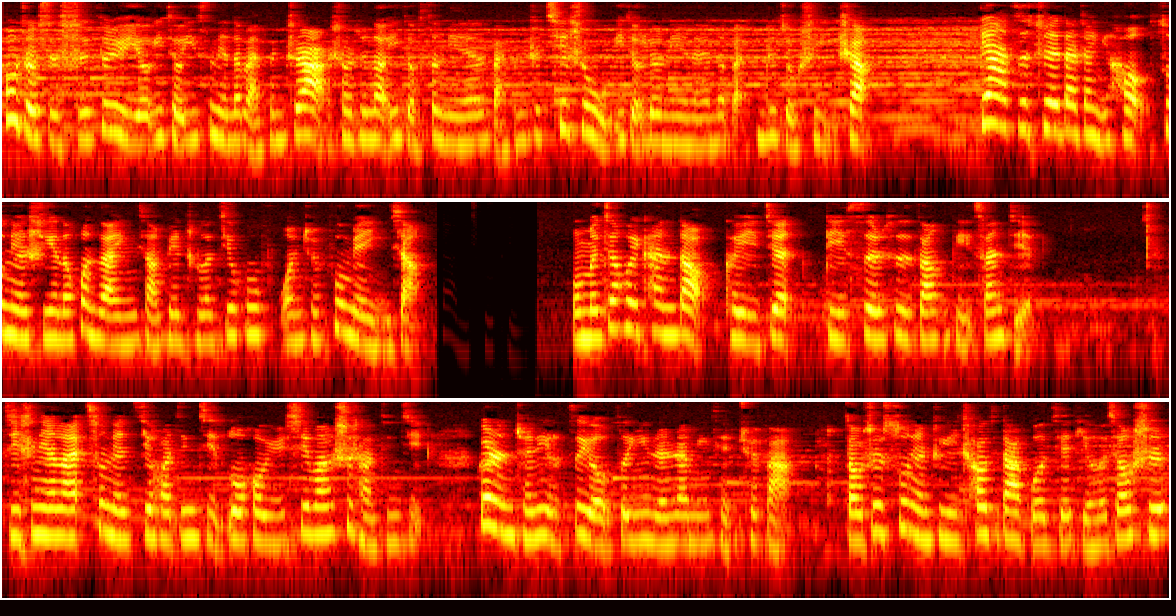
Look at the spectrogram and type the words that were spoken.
后者使识字率由1914年的百分之二上升到1940年的百分之七十五，1960年的百分之九十以上。第二次世界大战以后，苏联实验的混杂影响变成了几乎完全负面影响。我们将会看到，可以见第四十四章第三节。几十年来，苏联计划经济落后于西方市场经济，个人权利和自由则因仍然明显缺乏，导致苏联这一超级大国解体和消失。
